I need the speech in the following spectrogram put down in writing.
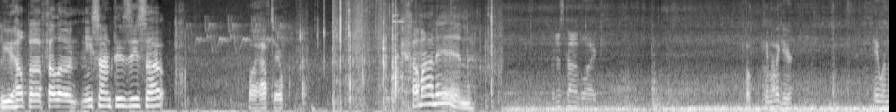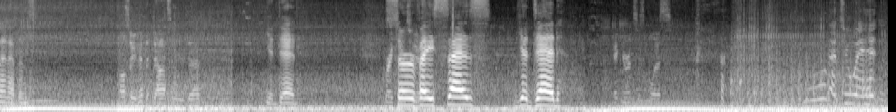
Will you help a fellow Nissan enthusiast out? Well, I have to. Come on in. I just kind of like, Oh, came out of gear. Hey, when that happens. also you hit the dots and you're dead. You're dead. Breaking Survey says you're dead. two. Ignorance is bliss. Ooh, that two-way hitting.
